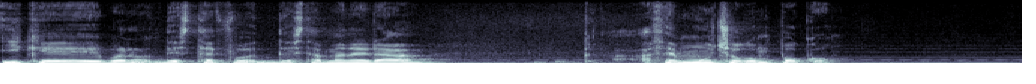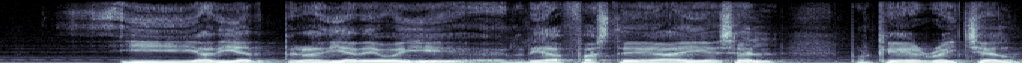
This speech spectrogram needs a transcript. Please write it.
Y que, bueno, de, este, de esta manera hace mucho con poco. Y a día, pero a día de hoy, en realidad FastAI es él, porque Rachel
